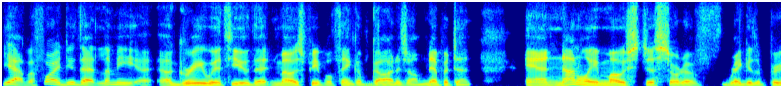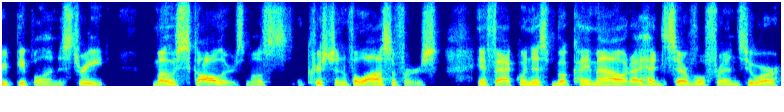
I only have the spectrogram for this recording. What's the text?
Yeah, before I do that, let me uh, agree with you that most people think of God as omnipotent. And not only most just sort of regular people on the street, most scholars, most Christian philosophers. In fact, when this book came out, I had several friends who are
